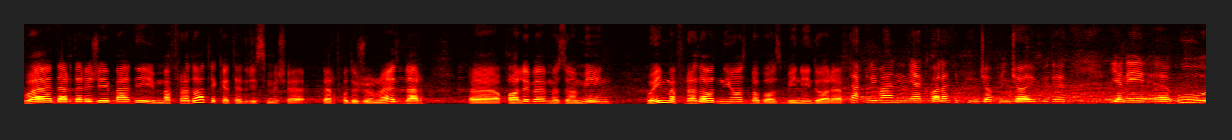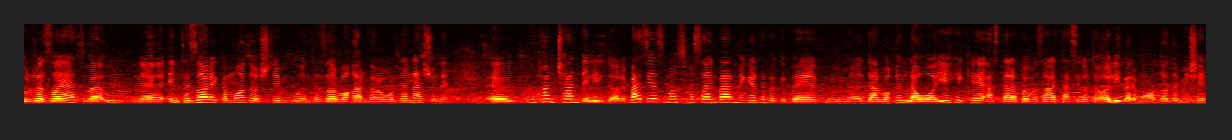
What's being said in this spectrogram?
و در درجه بعدی مفرداتی که تدریس میشه در خود ژورنالیسم در قالب مزامین و این مفردات نیاز به بازبینی داره. تقریبا یک حالت پینجا پینجایی بوده. یعنی او رضایت و اون انتظاری که ما داشتیم او انتظار واقعا برآورده نشده. او هم چند دلیل داره. بعضی از ما مسائل برمیگرده به در واقع لوایحی که از طرف وزارت تحصیلات عالی بر ما داده میشه.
